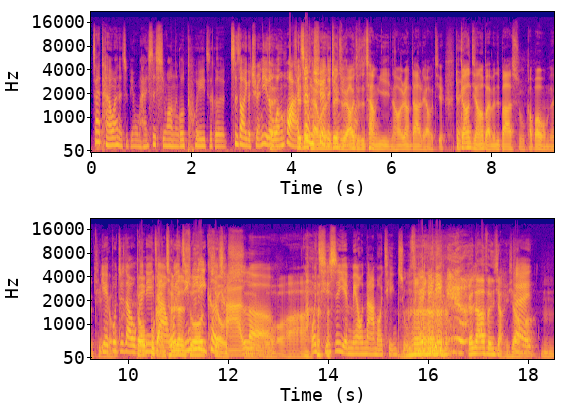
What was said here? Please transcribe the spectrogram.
在台湾的这边，我们还是希望能够推这个制造一个权利的文化，正确的权利。最主要就是倡议，然后让大家了解。你刚刚讲到百分之八十五，搞不好我们的听友也不知道。我跟你讲，我已经立刻查了。哇，我其实也没有那么清楚，所以 跟大家分享一下。对，嗯，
